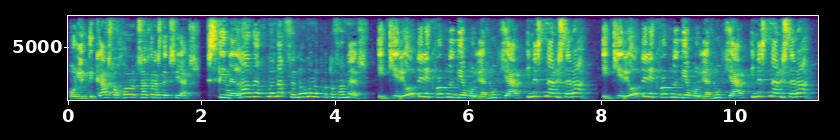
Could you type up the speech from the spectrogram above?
πολιτικά στον χώρο της άκρας δεξιάς. Στην Ελλάδα έχουμε ένα φαινόμενο πρωτοφανές. Η κυριότερη εκπρόσωπη του διαβολιασμού πια είναι στην αριστερά. Η κυριότερη εκπρόσωπη του διαβολιασμού πια είναι στην αριστερά.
